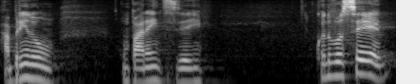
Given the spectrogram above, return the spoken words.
abrindo um, um parêntese aí, quando você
